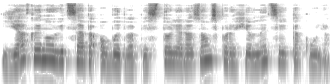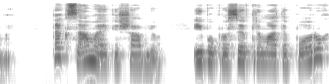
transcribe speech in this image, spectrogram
Я кинув від себе обидва пістолі разом з порохівницею та кулями, так само, як і шаблю, і попросив тримати порох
